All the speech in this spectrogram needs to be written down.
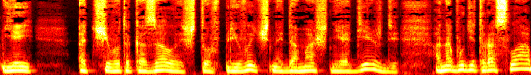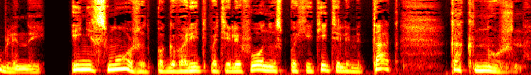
Ей отчего-то казалось, что в привычной домашней одежде она будет расслабленной и не сможет поговорить по телефону с похитителями так, как нужно.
